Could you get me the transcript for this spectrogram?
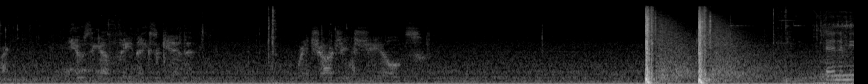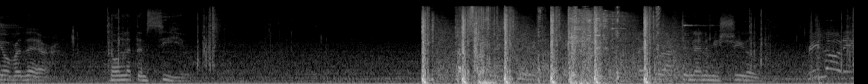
at. Using a Phoenix kit. Recharging shields. Enemy over there. Don't let them see you. I cracked an enemy shield. Reloading.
